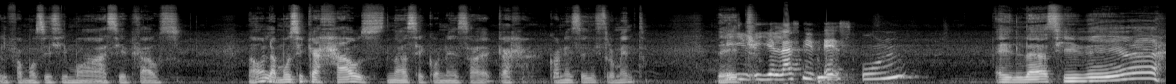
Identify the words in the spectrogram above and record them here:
el famosísimo Acid House. ¿no? La música house nace con esa caja, con ese instrumento. De Y, hecho, y el acid es un... el acid ah,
